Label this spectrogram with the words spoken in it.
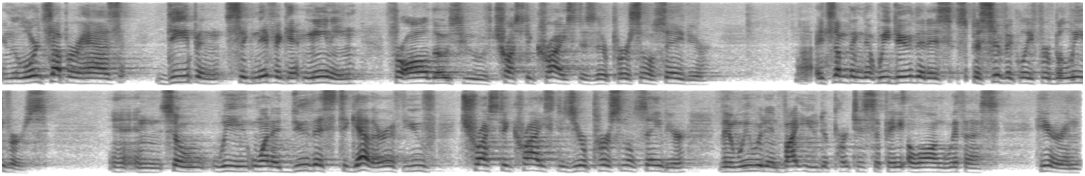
And the Lord's Supper has deep and significant meaning for all those who have trusted Christ as their personal Savior. Uh, it's something that we do that is specifically for believers. And, and so we want to do this together. If you've trusted Christ as your personal Savior, then we would invite you to participate along with us here. And,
